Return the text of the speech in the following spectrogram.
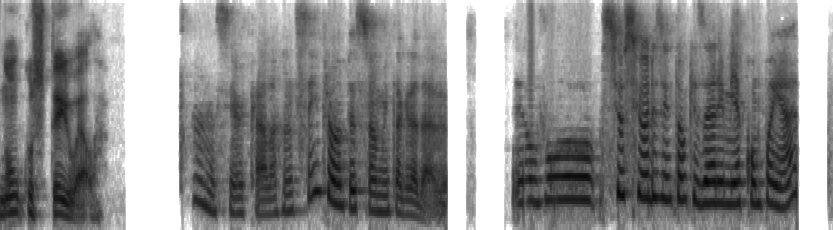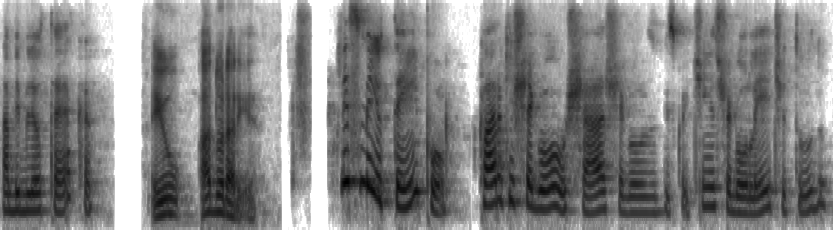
não custeio ela. Ah, Sr. Callahan, sempre uma pessoa muito agradável. Eu vou. Se os senhores então quiserem me acompanhar à biblioteca. Eu adoraria. Nesse meio tempo, claro que chegou o chá, chegou os biscoitinhos, chegou o leite e tudo.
